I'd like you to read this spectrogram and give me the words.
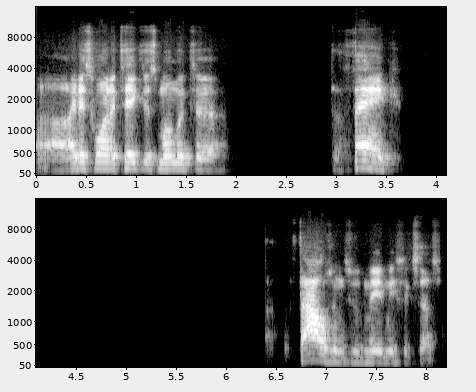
uh, I just want to take this moment to to thank thousands who've made me successful.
